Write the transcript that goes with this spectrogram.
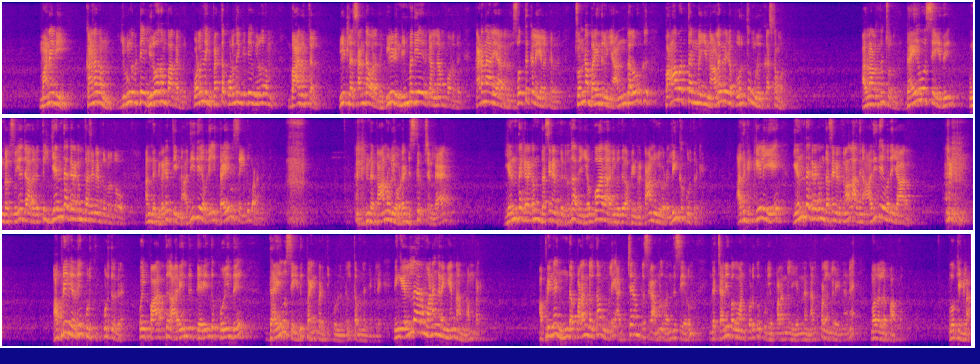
மனைவி கணவன் இவங்க கிட்டே விரோதம் பார்க்கறது. குழந்தைங்க பெத்த குழந்தைங்கிட்டே விரோதம் பாவித்தல். வீட்டில் சண்டை வர்றது. வீடு நிம்மதியே இருக்கலாம் போகிறது கடனாளி ஆகிறது. சொத்துக்களை இழக்கிறது. சொன்ன பயந்துருவீங்க. அந்த அளவுக்கு பாவத்தன்மையின் அளவீடை பொறுத்து உங்களுக்கு கஷ்டம் வரும். அதனால தான் சொல்றது. தயவு செய்து உங்கள் சுய ஜாதகத்தில் எந்த கிரகம் தசை நடத்துகிறதோ அந்த கிரகத்தின் அதிதேவதையை தயவு செய்து வணங்குங்க. இந்த காணொலியோட டிஸ்கிரிப்ஷன்ல எந்த கிரகம் தசை நடத்துகிறது அதை எவ்வாறு அறிவது அப்படின்ற காணொலியோட லிங்க் கொடுத்துருக்கேன். அதுக்கு கீழேயே எந்த கிரகம் தசை நடத்தினாலும் அதன் அதிதேவதை யார்? அப்படிங்கிறதையும் கொடுத்து கொடுத்துருக்குறேன். போய் பார்த்து அறிந்து தெரிந்து புரிந்து தயவு செய்து பயன்படுத்தி கொள்ளுங்கள் தமிழஞ்சங்களே. நீங்கள் எல்லாரும் வணங்குறீங்கன்னு நான் நம்புகிறேன் அப்படின்னா இந்த பலன்கள் தான் உங்களை அச்சரம் பிசகாமல் வந்து சேரும். இந்த சனி பகவான் கொடுக்கக்கூடிய பலன்கள் என்ன நற்பலன்கள் என்னன்னு முதல்ல பார்ப்போம். ஓகேங்களா?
